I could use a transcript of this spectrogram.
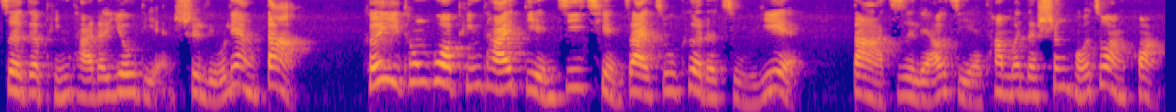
这个平台的优点是流量大，可以通过平台点击潜在租客的主页。大致了解他们的生活状况。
